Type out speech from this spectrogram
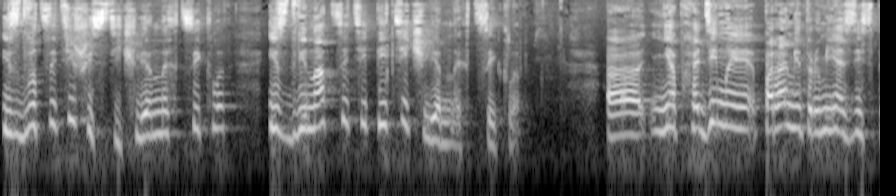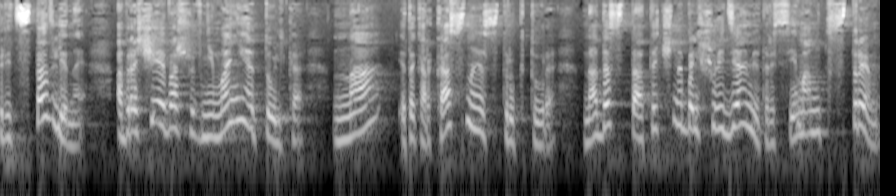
Из 26 членных циклов, из 12 пятичленных циклов. А, необходимые параметры у меня здесь представлены. Обращаю ваше внимание только на, это каркасная структура, на достаточно большой диаметр, 7 ангстрем,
